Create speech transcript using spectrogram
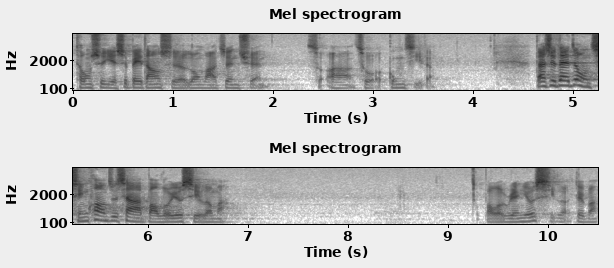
同时也是被当时的罗马政权所啊所攻击的。但是在这种情况之下，保罗有喜乐吗？保罗人有喜乐，对吧？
